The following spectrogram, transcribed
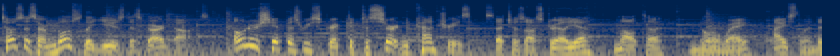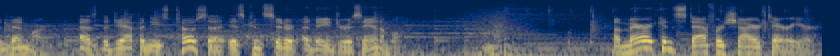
Tosas are mostly used as guard dogs. Ownership is restricted to certain countries, such as Australia, Malta, Norway, Iceland, and Denmark, as the Japanese Tosa is considered a dangerous animal. American Staffordshire Terrier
